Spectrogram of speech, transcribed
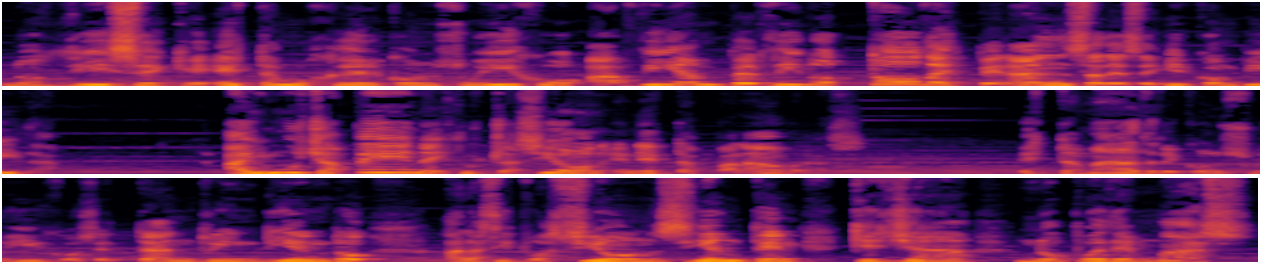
Nos dice que esta mujer con su hijo habían perdido toda esperanza de seguir con vida. Hay mucha pena y frustración en estas palabras. Esta madre con su hijo se están rindiendo a la situación, sienten que ya no pueden más,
